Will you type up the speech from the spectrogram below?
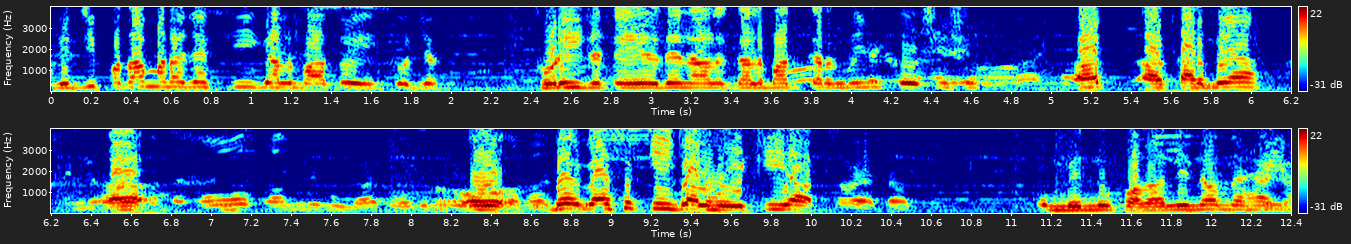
ਵੀਰ ਜੀ ਪਤਾ ਮੜਾ ਜਾਂ ਕੀ ਗੱਲਬਾਤ ਹੋਈ? ਕੁਝ ਥੋੜੀ ਡਿਟੇਲ ਦੇ ਨਾਲ ਗੱਲਬਾਤ ਕਰਨ ਦੀ ਵੀ ਕੋਸ਼ਿਸ਼ ਕਰਦੇ ਆ। ਉਹ ਸਾਹਮਣੇ ਮੁੰਡਾ ਉਹਦੇ ਨੂੰ ਉਹ ਵੈਸੇ ਕੀ ਗੱਲ ਹੋਈ? ਕੀ ਹਾਦਸਾ ਹੋਇਆ ਤਾਂ ਉਹ ਮੈਨੂੰ ਪਤਾ ਨਹੀਂ ਨਾ ਮੈਂ ਹੈਗਾ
